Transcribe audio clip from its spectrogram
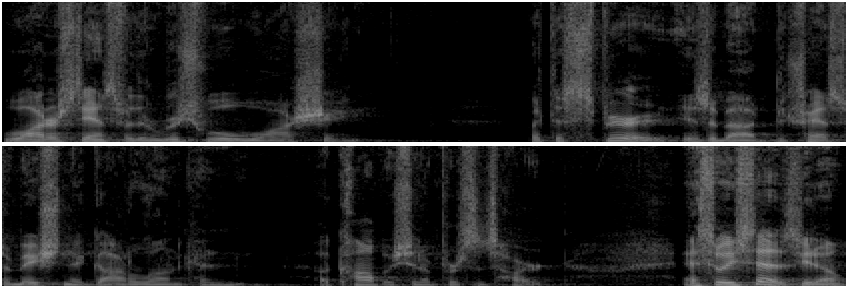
Water stands for the ritual washing, but the Spirit is about the transformation that God alone can accomplish in a person's heart. And so he says, you know,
